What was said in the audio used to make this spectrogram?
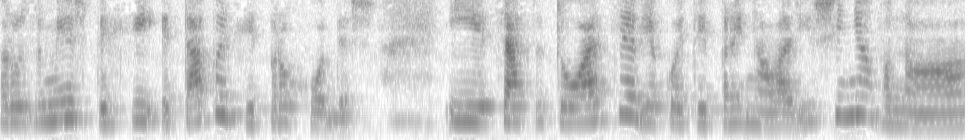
Розумієш, ти всі етапи ці проходиш. І ця ситуація, в якій ти прийняла рішення, вона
